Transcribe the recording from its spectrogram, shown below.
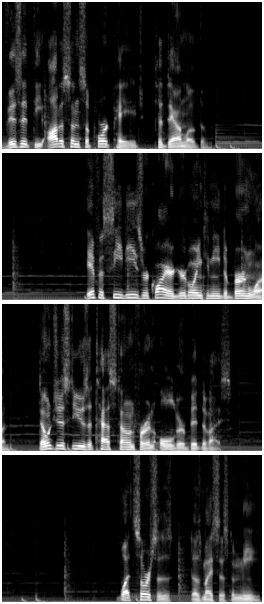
Visit the Audison support page to download them. If a CD is required, you're going to need to burn one. Don't just use a test tone for an older bit device. What sources does my system need?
